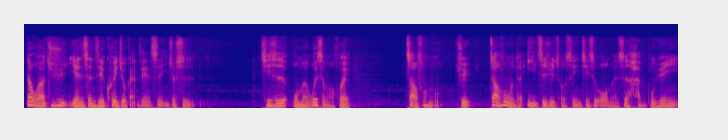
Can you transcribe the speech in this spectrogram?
那我要继续延伸这些愧疚感这件事情，就是其实我们为什么会照父母去照父母的意志去做事情？其实我们是很不愿意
